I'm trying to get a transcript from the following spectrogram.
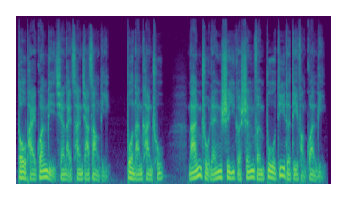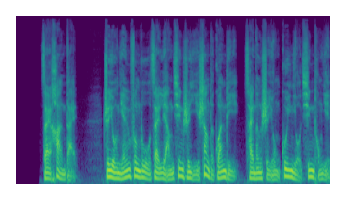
都派官吏前来参加葬礼，不难看出，男主人是一个身份不低的地方官吏。在汉代。只有年俸禄在两千石以上的官吏才能使用龟钮青铜印，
